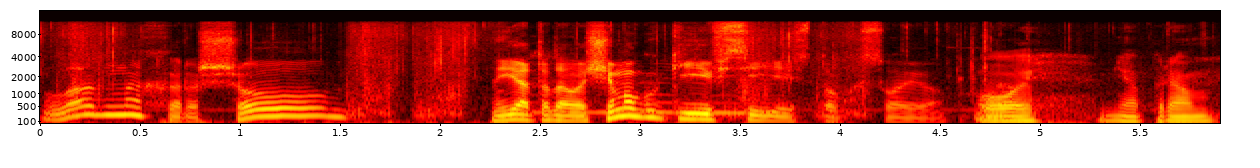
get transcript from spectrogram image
Ладно, хорошо. Я тогда вообще могу KFC есть только свое. Ой, у меня прям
